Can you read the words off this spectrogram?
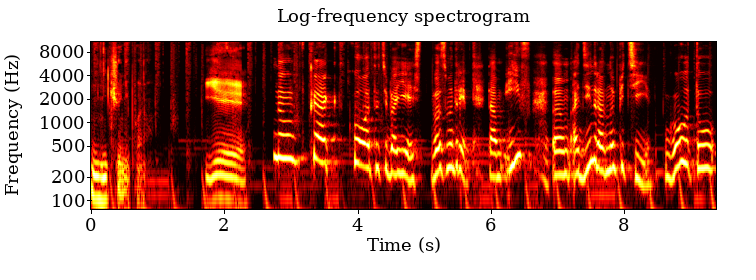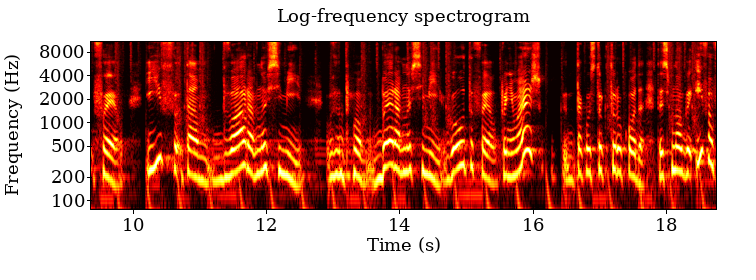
Ничего не понял. е Ну, как код у тебя есть? Вот смотри, там if эм, 1 равно 5, go to fail. If там 2 равно 7, b равно 7, go to fail. Понимаешь такую структуру кода? То есть много ифов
